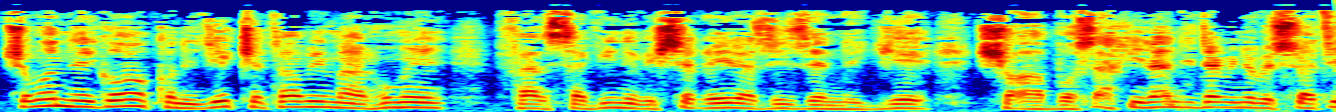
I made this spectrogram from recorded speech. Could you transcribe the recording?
شما نگاه کنید یک کتابی مرحوم فلسفی نوشته غیر از این زندگی شاه عباس. اخیرا دیدم اینو به صورت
